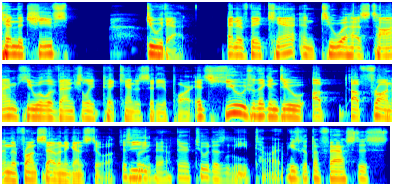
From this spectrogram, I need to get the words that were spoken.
Can the Chiefs do that? And if they can't and Tua has time, he will eventually pick Kansas City apart. It's huge what they can do up up front in the front seven against Tua. Just The- putting it out there, Tua doesn't need time. He's got the fastest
